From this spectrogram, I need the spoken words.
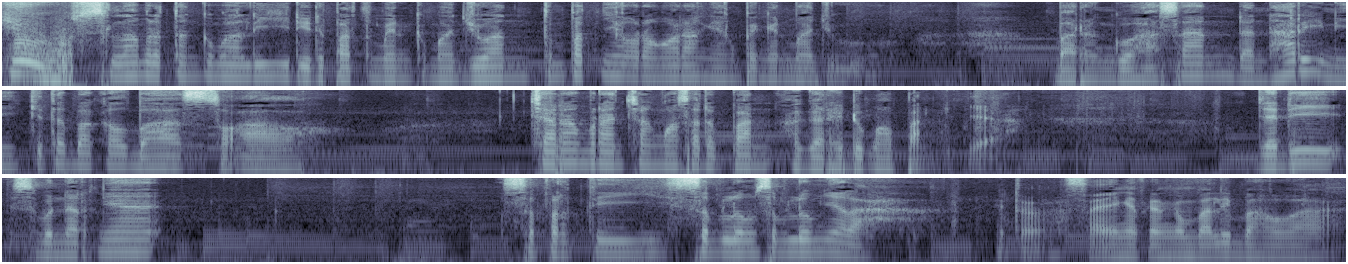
Yo, selamat datang kembali di Departemen Kemajuan, tempatnya orang-orang yang pengen maju. Bareng gue Hasan, dan hari ini kita bakal bahas soal cara merancang masa depan agar hidup mapan. Ya. Jadi sebenarnya seperti sebelum-sebelumnya lah. Gitu. Saya ingatkan kembali bahwa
